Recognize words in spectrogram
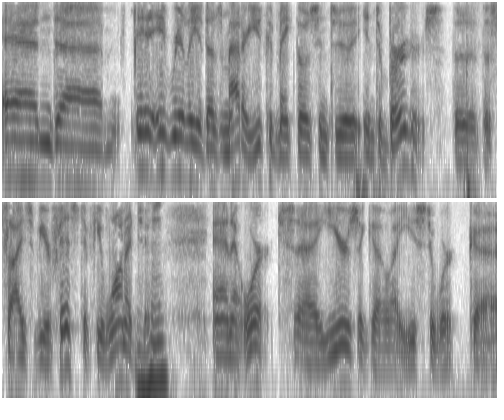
and um, it, it really it doesn't matter. You could make those into into burgers, the the size of your fist, if you wanted to, and it works. Uh, years ago, I used to work uh,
